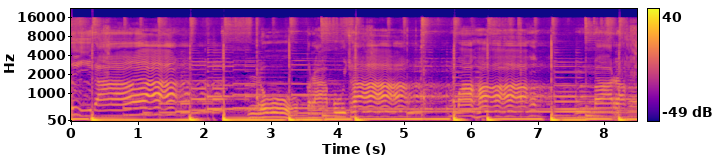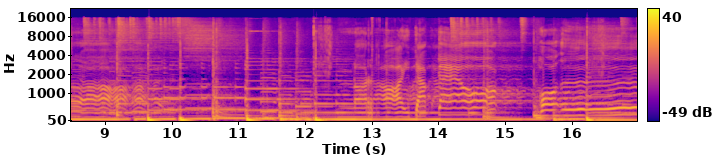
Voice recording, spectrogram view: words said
บิดาลูกกราบบูชา มหานารายนารายจากแก้วพ่อเอ๋ย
